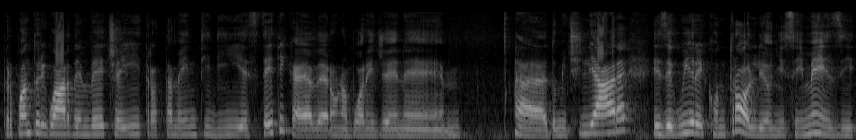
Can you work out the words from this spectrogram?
Per quanto riguarda invece i trattamenti di estetica è avere una buona igiene eh, domiciliare, eseguire i controlli ogni sei mesi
